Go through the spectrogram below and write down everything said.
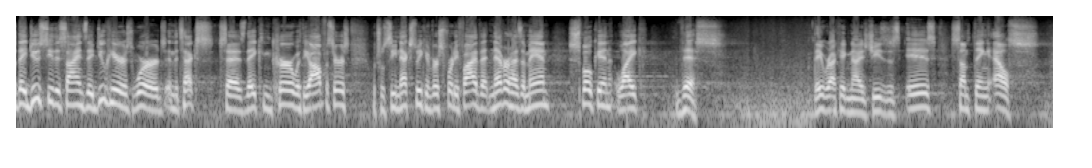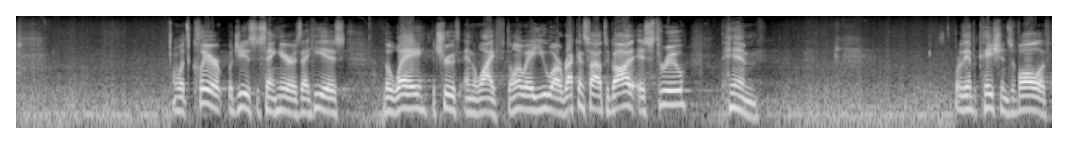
But they do see the signs, they do hear his words, and the text says they concur with the officers, which we'll see next week in verse 45, that never has a man spoken like this. They recognize Jesus is something else. And what's clear, what Jesus is saying here, is that he is the way, the truth, and the life. The only way you are reconciled to God is through him. What are the implications of all of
